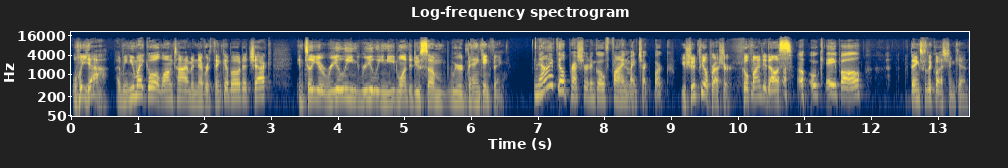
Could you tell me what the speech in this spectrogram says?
Well, yeah. I mean, you might go a long time and never think about a check until you really, really need one to do some weird banking thing. Now I feel pressure to go find my checkbook. You should feel pressure. Go find it, Ellis. okay, Paul. Thanks for the question, Ken.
